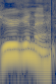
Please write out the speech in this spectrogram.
you're gonna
